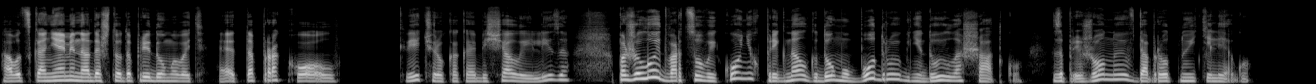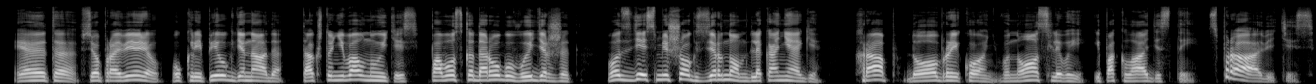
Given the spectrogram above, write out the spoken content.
А вот с конями надо что-то придумывать. Это прокол. К вечеру, как и обещала Элиза, пожилой дворцовый конюх пригнал к дому бодрую гнедую лошадку, запряженную в добротную телегу. «Я это все проверил, укрепил где надо, так что не волнуйтесь, повозка дорогу выдержит. Вот здесь мешок с зерном для коняги. Храп — добрый конь, выносливый и покладистый. Справитесь»,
